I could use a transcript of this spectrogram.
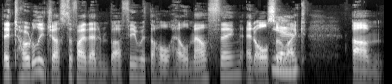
They totally justify that in Buffy with the whole Hellmouth thing, and also Yeah. like um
